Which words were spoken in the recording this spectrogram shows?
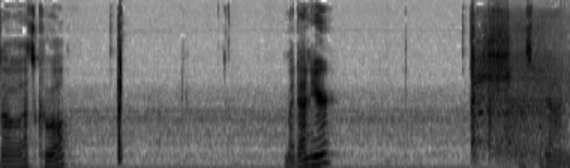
So that's cool. Am I done here? Must be done.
